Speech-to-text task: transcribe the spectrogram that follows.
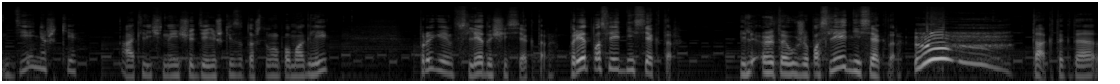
Денежки. Отлично, еще денежки за то, что мы помогли. Прыгаем в следующий сектор. Предпоследний сектор. Или это уже последний сектор? Так, тогда,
